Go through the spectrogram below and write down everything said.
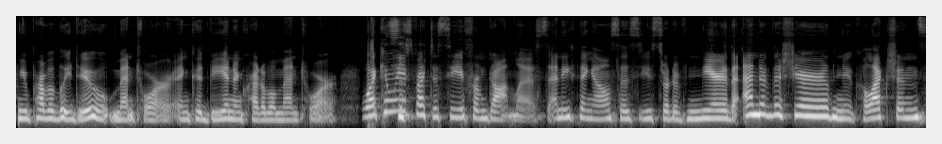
you probably do mentor and could be an incredible mentor. What can we expect to see from Dauntless? Anything else as you sort of near the end of this year, new collections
